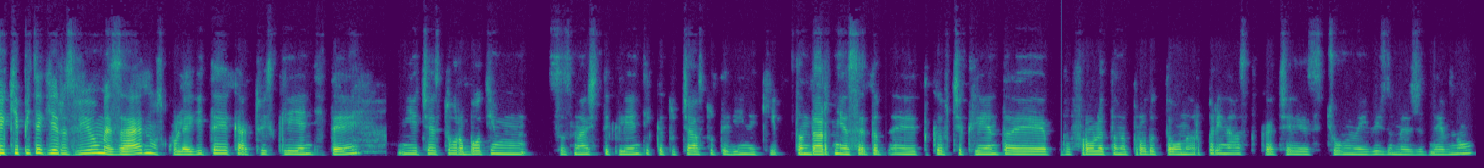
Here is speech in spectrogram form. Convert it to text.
екипите ги развиваме заедно с колегите, както и с клиентите. Ние често работим с нашите клиенти като част от един екип. Стандартният сетъп е такъв, че клиента е в ролята на Product Owner при нас, така че се чуваме и виждаме ежедневно.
